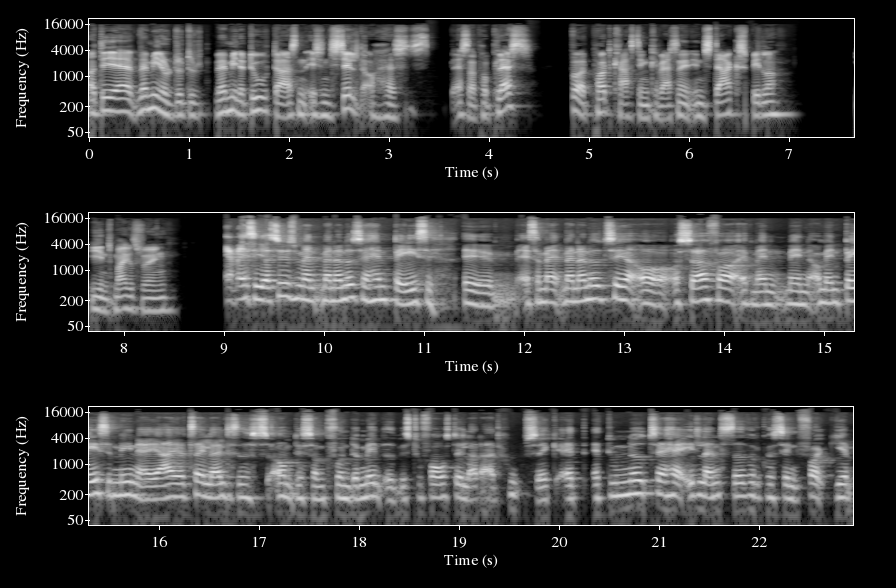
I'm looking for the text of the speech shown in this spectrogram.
og det er, hvad mener du, du, hvad mener du der er sådan essentielt at have altså på plads for at podcasting kan være sådan en, en stærk spiller i ens markedsføring? Jamen altså, jeg synes, man, man er nødt til at have en base. Øhm, altså, man, man er nødt til at, at sørge for, at man, man, og med en base mener jeg, jeg taler altid om det som fundamentet, hvis du forestiller dig et hus, ikke? At, at du er nødt til at have et eller andet sted, hvor du kan sende folk hjem,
